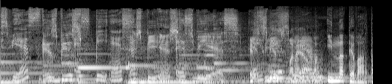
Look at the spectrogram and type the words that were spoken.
SBS SBS SBS മലയാളം. ഇന്നത്തെ വാർത്ത.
